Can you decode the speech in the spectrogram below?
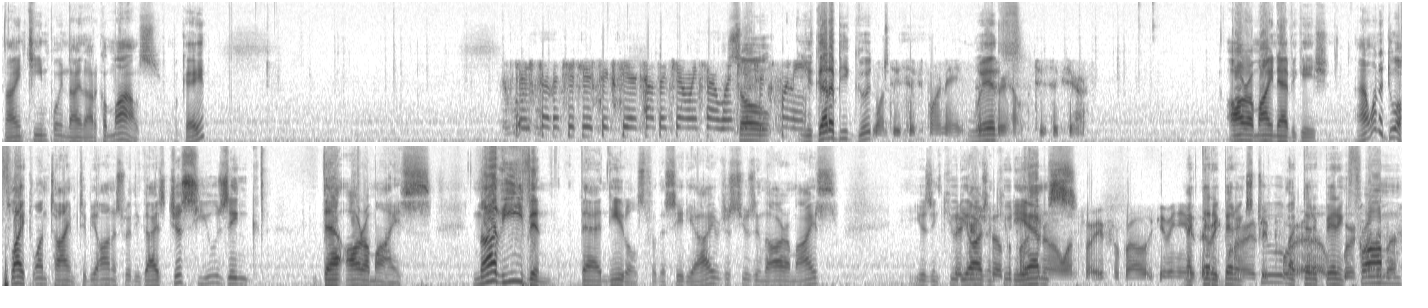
19.9 nautical miles, okay? There's 72260 air contact runway tower So you gotta be good 126.8. with X-ray help 260. RMI navigation. I want to do a flight one time, to be honest with you guys, just using the RMIs. Not even the needles for the CDI, just using the RMIs, using QDRs and QDMs, magnetic bearings to, magnetic bearing from,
